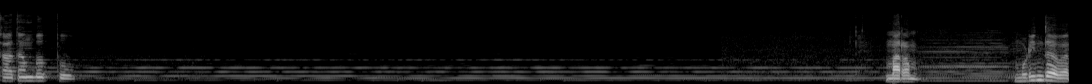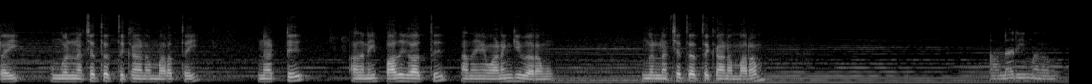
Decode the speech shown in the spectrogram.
கதம்பப்பூ மரம். முடிந்தவரை உங்கள் நட்சத்திரத்துக்கான மரத்தை நட்டு அதனை பாதுகாத்து அதனை வணங்கி வரவும். உங்கள் நட்சத்திரத்துக்கான மரம்? அலரி மரம்.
